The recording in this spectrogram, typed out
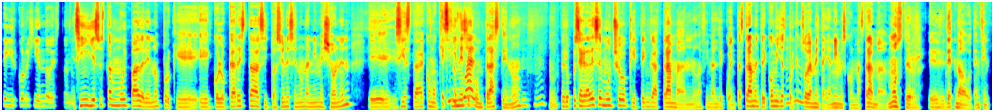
seguir corrigiendo esto, ¿no? Sí, y eso está muy padre, ¿no? Porque eh, colocar estas situaciones en un anime shonen, eh, sí está como que Es tiene ese contraste, ¿no? ¿no? Pero pues se agradece mucho que tenga trama, ¿no? A final de cuentas, trama entre comillas, porque pues obviamente hay animes con más trama, Monster, eh, Death Note, en fin.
